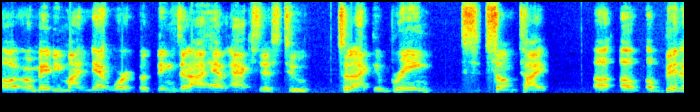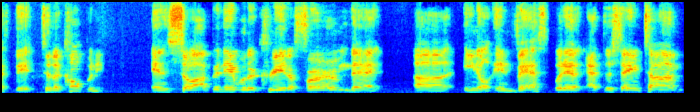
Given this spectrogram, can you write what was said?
or, or, maybe my network or things that I have access to so that I could bring some type uh, of, of benefit to the company. And so I've been able to create a firm that uh, you know, invest, but at, at the same time,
